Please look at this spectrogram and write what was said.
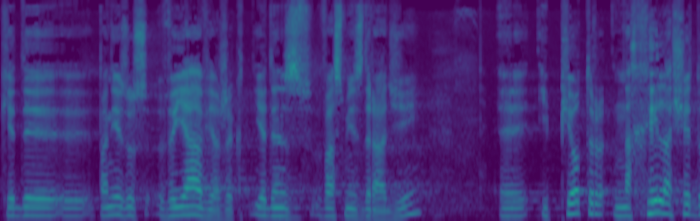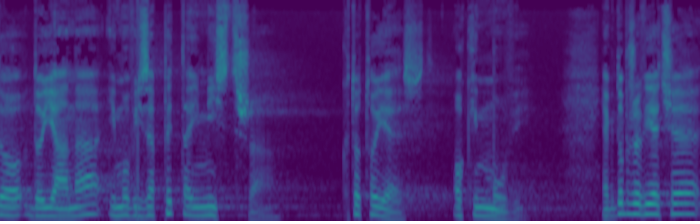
kiedy y, Pan Jezus wyjawia, że jeden z was mnie zdradzi. Y, I Piotr nachyla się do, do Jana i mówi: Zapytaj mistrza, kto to jest, o kim mówi. Jak dobrze wiecie,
